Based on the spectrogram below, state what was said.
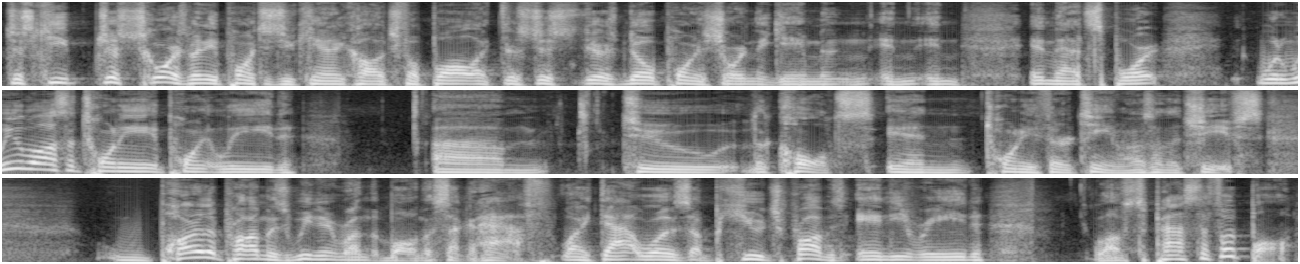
just keep just score as many points as you can in college football. Like there's just there's no point in shortening the game in in in, in that sport. When we lost a 28 point lead um, to the Colts in 2013, I was on the Chiefs part of the problem is we didn't run the ball in the second half. Like that was a huge problem. Is Andy Reid loves to pass the football,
